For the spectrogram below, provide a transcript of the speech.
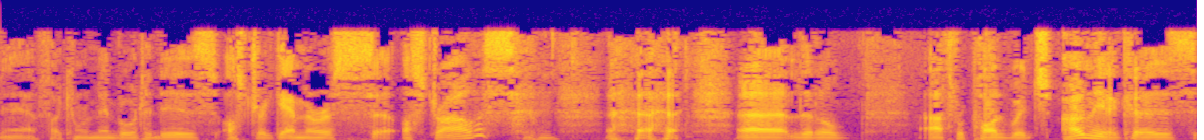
yeah, if I can remember what it is, Austrogammarus uh, australis, mm-hmm. uh, little arthropod which only occurs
